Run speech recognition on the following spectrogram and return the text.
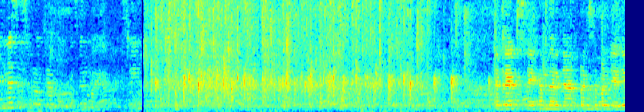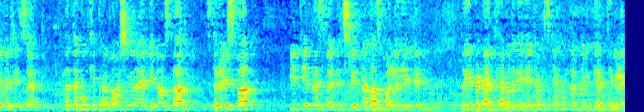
എൻ എസ് എസ് പ്രോഗ്രാം ഓഫീസറുമായ ശ്രീ എത്രയും സ്നേഹം നിറഞ്ഞ പ്രിൻസിപ്പൽ നേരിയമ ടീച്ചർ ഇന്നത്തെ മുഖ്യ പ്രഭാഷകനായ Vinod sir Suresh sir P T A president Shri Navas പ്രിയപ്പെട്ട അധ്യാപകരെ ഏറ്റവും സ്നേഹം നിറഞ്ഞ വിദ്യാർത്ഥികളെ.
